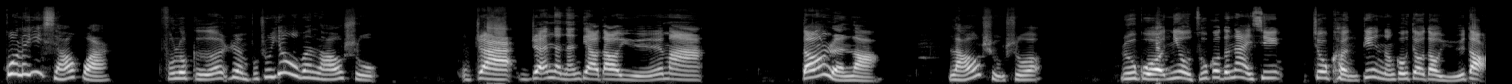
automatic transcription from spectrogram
过了一小会儿。弗洛格忍不住又问老鼠：“这儿真的能钓到鱼吗？”“当然啦。”老鼠说，“如果你有足够的耐心，就肯定能够钓到鱼的。”“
